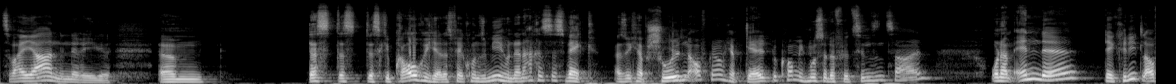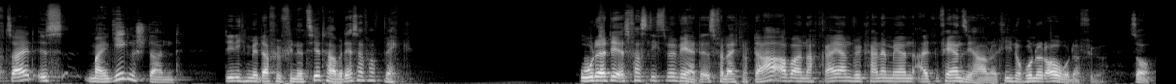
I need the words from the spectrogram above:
zwei Jahren in der Regel. Ähm, das, das, das gebrauche ich ja, das verkonsumiere ich und danach ist es weg. Also ich habe Schulden aufgenommen, ich habe Geld bekommen, ich musste dafür Zinsen zahlen und am Ende der Kreditlaufzeit ist mein Gegenstand, den ich mir dafür finanziert habe, der ist einfach weg. Oder der ist fast nichts mehr wert. Der ist vielleicht noch da, aber nach drei Jahren will keiner mehr einen alten Fernseher haben. Da kriege ich noch 100 Euro dafür. So,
